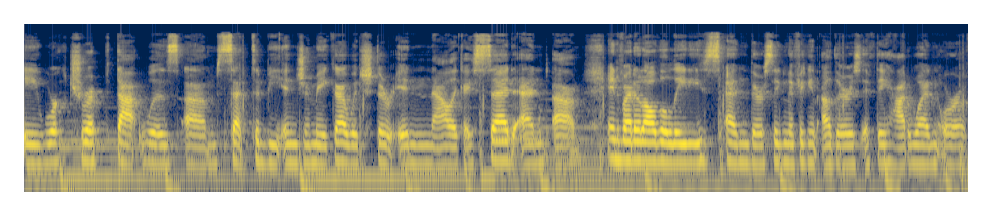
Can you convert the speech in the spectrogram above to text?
a work trip that was um, set to be in Jamaica, which they're in now, like I said, and um, invited all the ladies and their significant others if they had one or a,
